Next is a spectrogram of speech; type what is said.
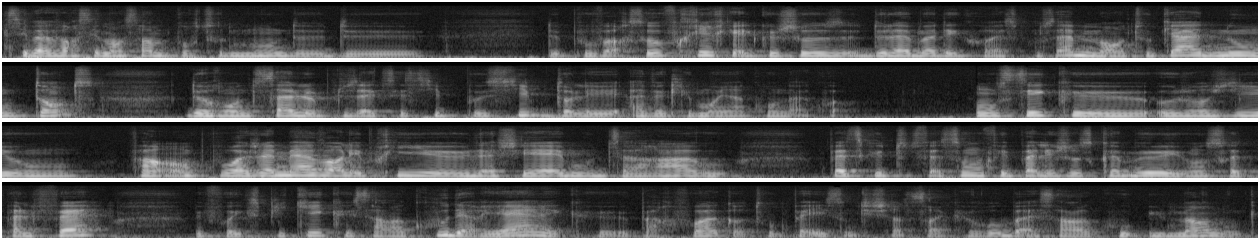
C'est pas forcément simple pour tout le monde de, de, pouvoir s'offrir quelque chose de la mode éco-responsable, mais en tout cas, nous, on tente de rendre ça le plus accessible possible avec les moyens qu'on a. On sait qu'aujourd'hui, on on pourra jamais avoir les prix euh, d'H&M ou de Zara, ou, parce que de toute façon, on fait pas les choses comme eux et on souhaite pas le faire. Il faut expliquer que ça a un coût derrière et que parfois, quand on paye son t-shirt 5 euros, bah, ça a un coût humain. Donc,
